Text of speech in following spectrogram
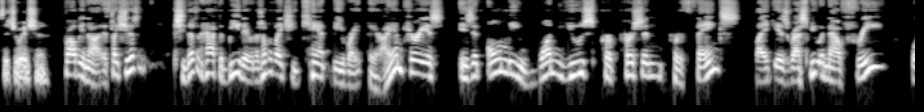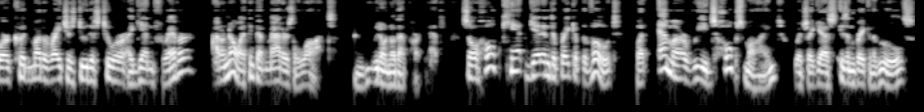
situation. Probably not. It's like she doesn't she doesn't have to be there, there's something like she can't be right there. I am curious: is it only one use per person per thanks? Like, is Rasputin now free, or could Mother Righteous do this to her again forever? I don't know. I think that matters a lot, we don't know that part yet. So Hope can't get in to break up the vote, but Emma reads Hope's mind, which I guess isn't breaking the rules.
